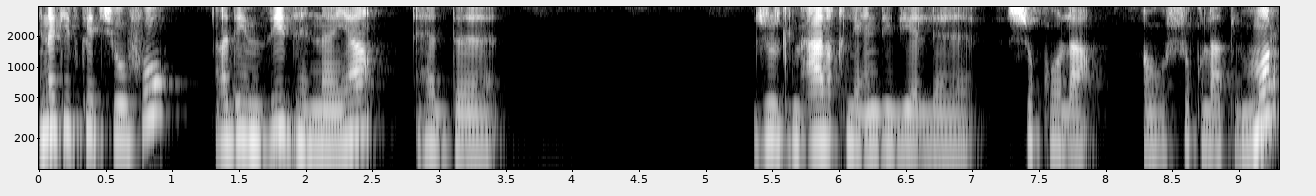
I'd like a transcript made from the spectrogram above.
هنا كيف كتشوفوا غادي نزيد هنايا هاد جوج المعالق اللي عندي ديال الشوكولا أو الشوكولاط المر.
